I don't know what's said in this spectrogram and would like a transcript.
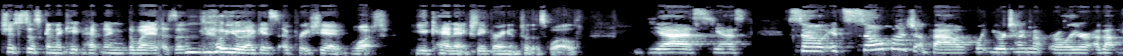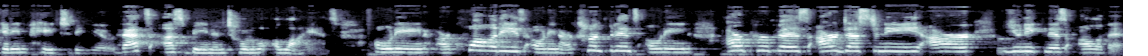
it's just going to keep happening the way it is until you, I guess, appreciate what you can actually bring into this world. Yes, yes. So it's so much about what you were talking about earlier about getting paid to be you. That's us being in total alliance, owning our qualities, owning our confidence, owning our purpose, our destiny, our uniqueness, all of it.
